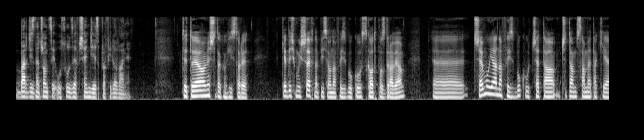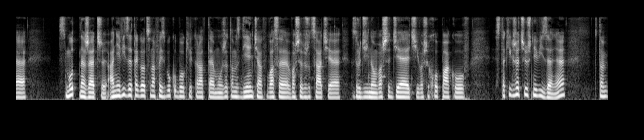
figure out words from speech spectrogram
bardziej znaczącej usłudze, wszędzie jest profilowanie. Ty, to ja mam jeszcze taką historię. Kiedyś mój szef napisał na Facebooku, Scott, pozdrawiam, czemu ja na Facebooku czytam, czytam same takie smutne rzeczy, a nie widzę tego, co na Facebooku było kilka lat temu, że tam zdjęcia wasze, wasze wrzucacie z rodziną, wasze dzieci, waszych chłopaków. Z takich rzeczy już nie widzę, nie? To tam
